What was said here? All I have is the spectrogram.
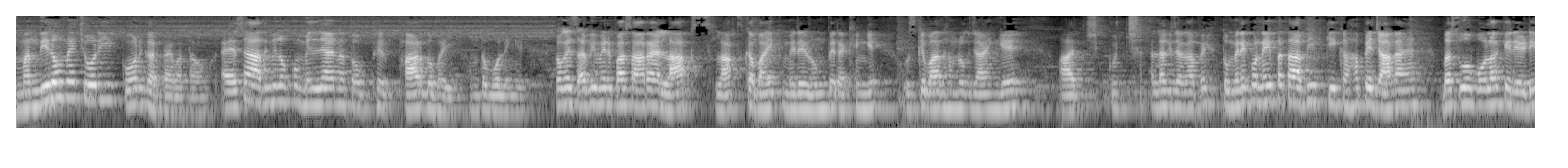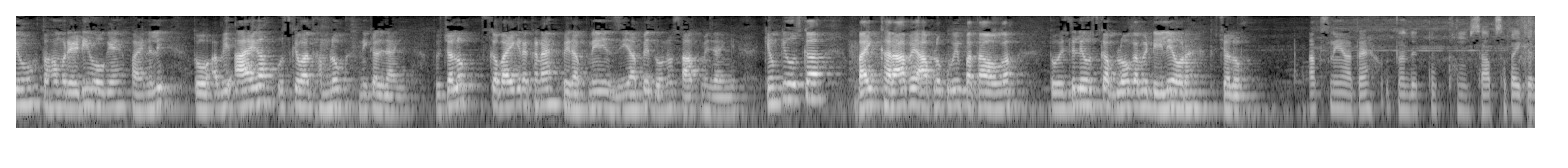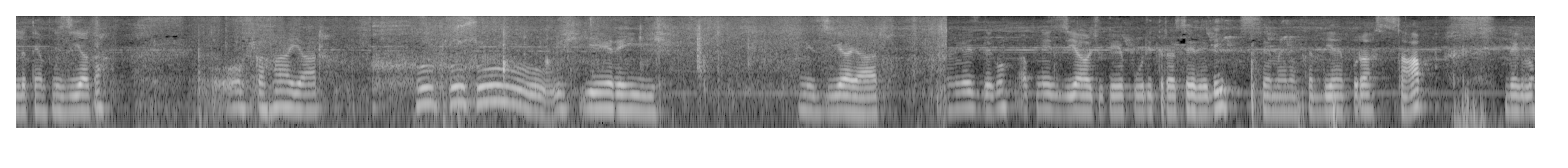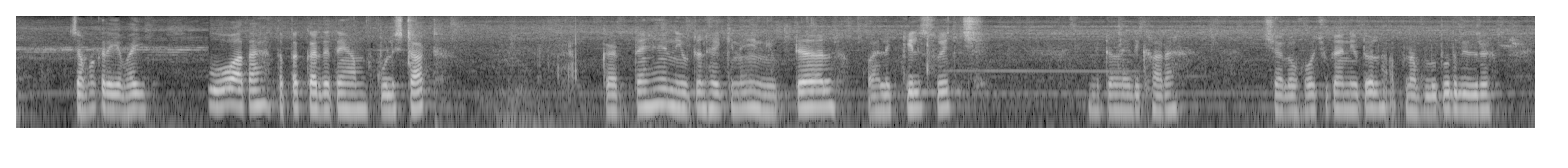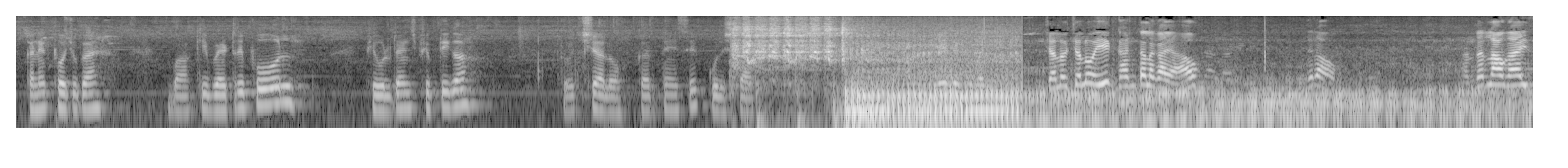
मंदिरों में चोरी कौन करता है बताओ? ऐसा आदमी लोग को मिल जाए ना तो फिर फाड़ दो भाई, हम तो बोलेंगे। तो गैस अभी मेरे पास आ रहा है लाक्स लाक्स का बाइक मेरे रूम पे रखेंगे। उसके बाद हम लोग जाएँगे आज कुछ अलग जगह पे। तो मेरे को नहीं पता अभी कि कहाँ पे जाना है। बस वो बोला कि रेडी हो तो हम रेडी हो गए हैं फाइनली तो अभी आएगा, उसके बाद हम लोग निकल जाएँगे। तो चलो, उसका बाइक रखना है, फिर अपनी जिया पे दोनों साथ में जाएँगे। क्योंकि उसका बाइक खराब है, आप लोग को भी पता होगा। तो इसलिए उसका ब्लॉग अभी डिले हो रहा है। तो चलो। अक्स नहीं आता है। उतना देर तक हम साफ़ सफ़ाई कर लेते हैं अपनी जिया का। तो कहाँ यार? हु हु हु, ये रही अपनी जिया यार। गाइस देखो, अपनी जिया हो चुकी है, पूरी तरह से रेडी से मैंने कर दिया है पूरा साफ़। देख लो, चमक रही है भाई। वो आता है, तब तक कर देते हैं हम कूल स्टार्ट करते हैं न्यूट्रल है कि नहीं? न्यूट्रल पहले किल स्विच न्यूट्रल नहीं दिखा रहा है। चलो, हो चुका है न्यूट्रल अपना ब्लूटूथ भी कनेक्ट हो चुका है। बाकी बैटरी फुल फ्यूल रेंज 50 का। तो चलो, करते हैं इसे कुल स्टार्ट ये देखो भाई। चलो चलो, एक घंटा लगाया। आओ। इधर आओ। अंदर लाओ गाइस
